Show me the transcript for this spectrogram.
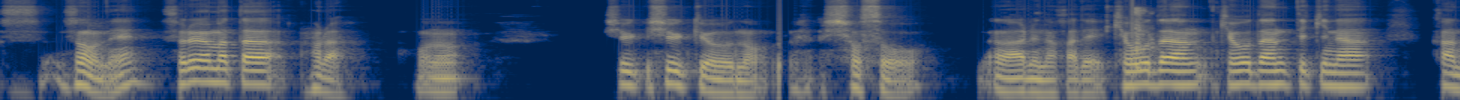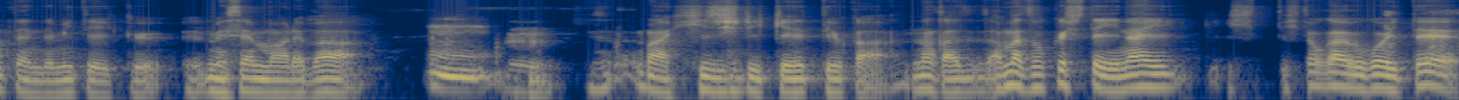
そそうね。それはまた、ほら、この宗、宗教の諸層がある中で、教団、教団的な観点で見ていく目線もあれば、なうん。うん、まあ、聖系っていうか、なんかあんま属していないひ人が動いて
